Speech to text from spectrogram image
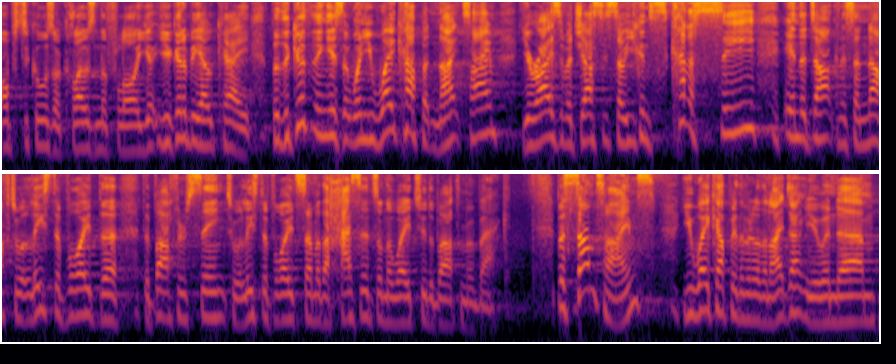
obstacles or clothes on the floor, you're, you're going to be okay. But the good thing is that when you wake up at nighttime, your eyes have adjusted so you can kind of see in the darkness enough to at least avoid the, the bathroom sink, to at least avoid some of the hazards on the way to the bathroom and back. But sometimes you wake up in the middle of the night, don't you? And um,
